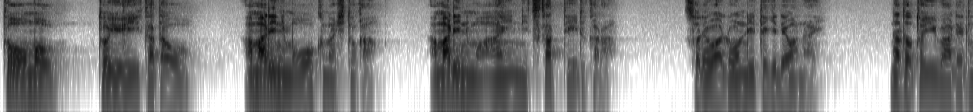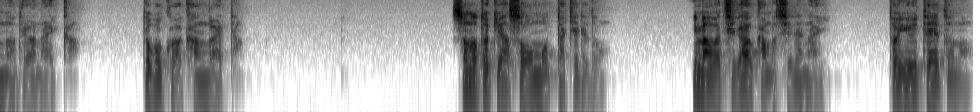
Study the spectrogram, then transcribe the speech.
と思うという言い方をあまりにも多くの人があまりにも安易に使っているから、それは論理的ではない、などと言われるのではないか、と僕は考えた。その時はそう思ったけれど、今は違うかもしれない、という程度の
